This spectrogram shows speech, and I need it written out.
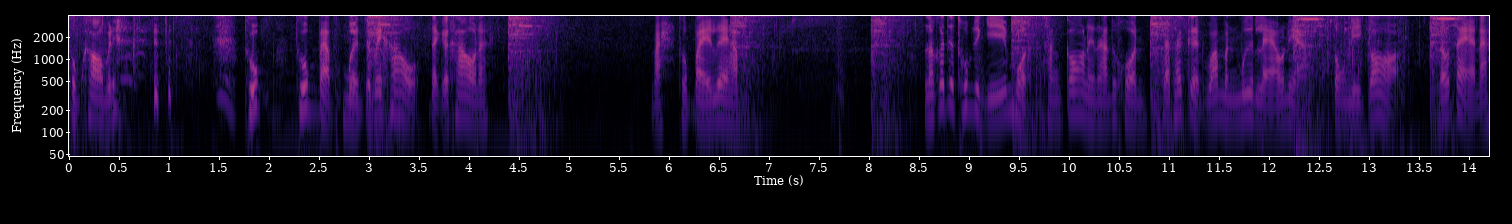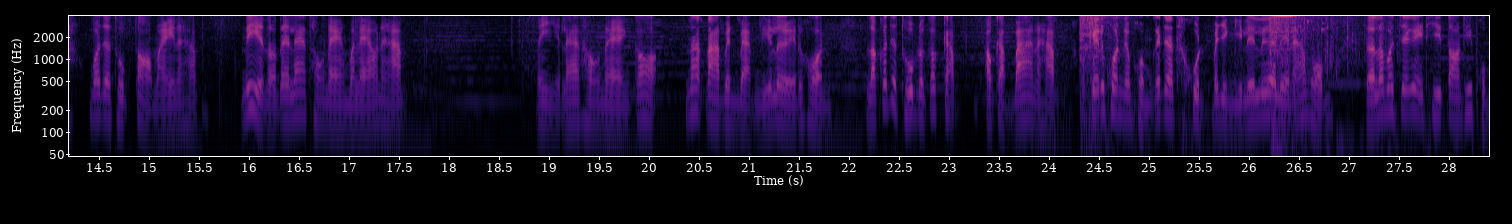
ทุบเข้าไม่ได้ ทุบทุบแบบเหมือนจะไม่เข้า แต่ก็เข้านะ มาทุบไปเรื่อยครับเราก็จะทุบอย่างนี้หมดทั้งก้อนเลยนะทุกคน แต่ถ้าเกิดว่ามันมืดแล้วเนี่ย ตรงนี้ก็แล้วแต่นะ ว่าจะทุบต่อไหมนะครับ นี่เราได้แร่ทองแดงมาแล้วนะครับ นี่แร่ทองแดงก็หน้าตาเป็นแบบนี้เลยทุกคน เราก็จะทุบแล้วก็กลับเอากลับบ้านนะครับโอเคทุกคนเดี๋ยวผมก็จะขุดไปอย่างนี้เรื่อยๆเลยนะครับผมเดี๋ยวเรามาเจอกันอีกทีตอนที่ผม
